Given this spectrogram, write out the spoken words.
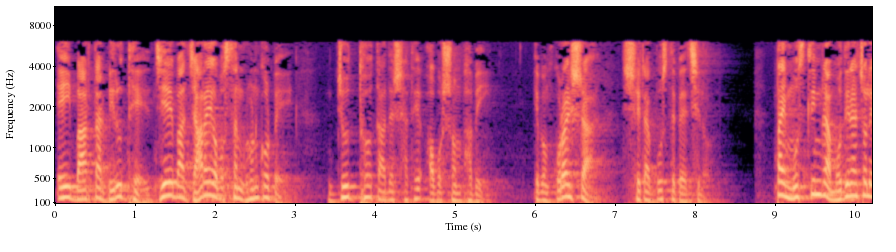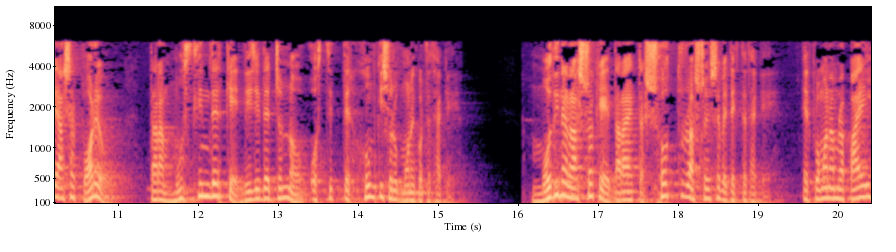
এই বার্তার বিরুদ্ধে যে বা যারাই অবস্থান গ্রহণ করবে যুদ্ধ তাদের সাথে অবশ্যম্ভাবী এবং কোরাইশরা সেটা বুঝতে পেরেছিল। তাই মুসলিমরা মদিনা চলে আসার পরেও তারা মুসলিমদেরকে নিজেদের জন্য অস্তিত্বের হুমকি স্বরূপ মনে করতে থাকে। মদিনা রাষ্ট্রকে তারা একটা শত্রু রাষ্ট্র হিসেবে দেখতে থাকে। এর প্রমাণ আমরা পাই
